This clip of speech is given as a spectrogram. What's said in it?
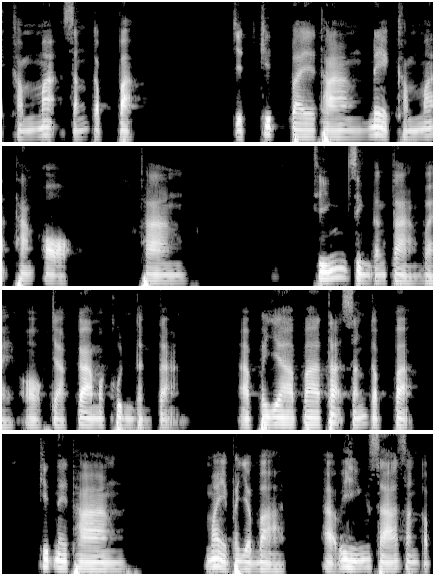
คขมมะสังกัปปะ จิตคิดไปทางเนคขมมะทางออก ทาง ทิ้งสิ่งต่างๆ ไปออกจากกามคุณต่างๆ อัพยาปาทะสังกัปปะ คิดในทาง ไม่พยาบาทอวิหิงสาสังกัป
